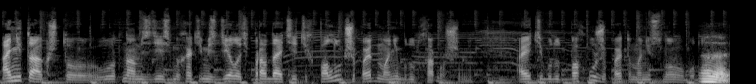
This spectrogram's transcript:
а не так, что вот нам здесь мы хотим сделать, продать этих получше, поэтому они будут хорошими. А эти будут похуже, поэтому они снова будут. Да-да,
